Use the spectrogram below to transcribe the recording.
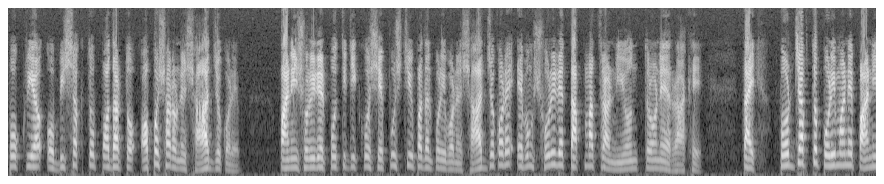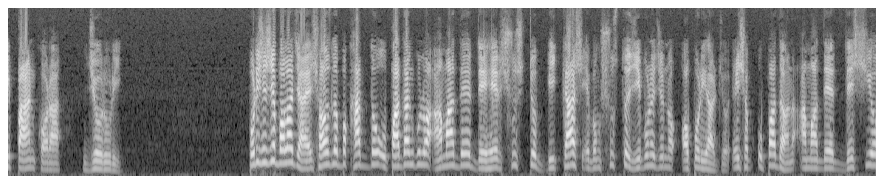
প্রক্রিয়া ও বিষাক্ত পদার্থ অপসারণে সাহায্য করে। পানি শরীরের প্রতিটি কোষে পুষ্টি উপাদান পরিবহনে সাহায্য করে এবং শরীরের তাপমাত্রা নিয়ন্ত্রণে রাখে। তাই পর্যাপ্ত পরিমাণে পানি পান করা জরুরি। পরিশেষে বলা যায়, সহজলভ্য খাদ্য উপাদানগুলো আমাদের দেহের সুষ্ঠু বিকাশ এবং সুস্থ জীবনের জন্য অপরিহার্য। এইসব উপাদান আমাদের দেশীয়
